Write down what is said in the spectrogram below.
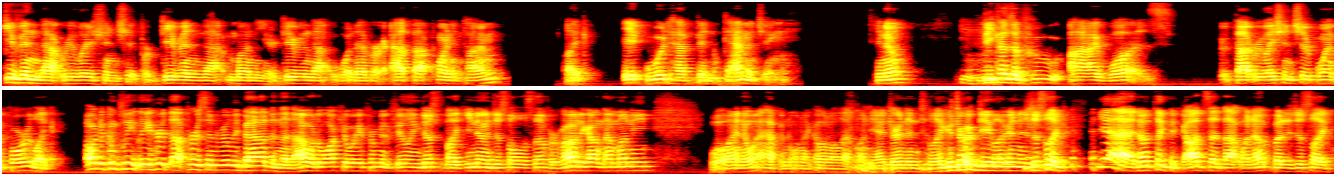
given that relationship or given that money or given that whatever at that point in time, like it would have been damaging, you know, Mhm. because of who I was. If that relationship went forward, like I would have completely hurt that person really bad, and then I would have walked away from it feeling just like you know, just all the stuff. Or if I would have gotten that money, well, I know what happened when I got all that money. I turned into like a drug dealer, and it's just like, yeah, I don't think that God set that one up, but it's just like,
